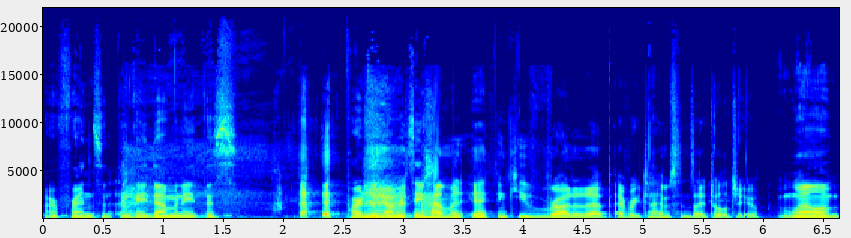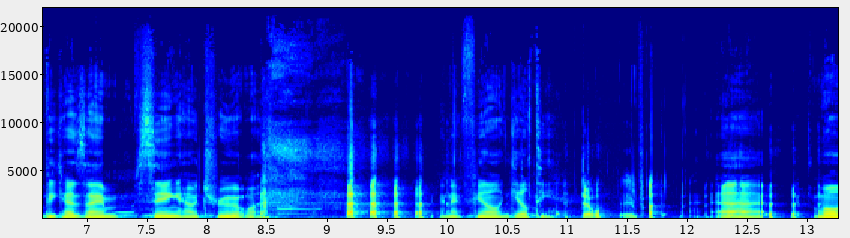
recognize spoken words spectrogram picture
our friends and think I dominate this part of the conversation. How many? I think you've brought it up every time since I told you. Well, because I'm seeing how true it was, and I feel guilty. Don't worry about it. Uh, well,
